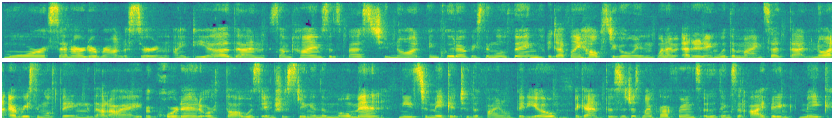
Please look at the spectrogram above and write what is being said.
more centered around a certain idea, then sometimes it's best to not include every single thing. It definitely helps to go in when I'm editing with the mindset that not every single thing that I recorded or thought was interesting in the moment needs to make it to the final video. Again, this is just my preference of the things that I think make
